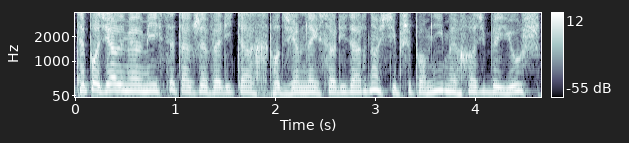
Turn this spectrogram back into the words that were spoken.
Te podziały miały miejsce także w elitach podziemnej Solidarności. Przypomnijmy choćby już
